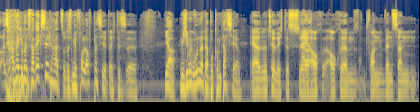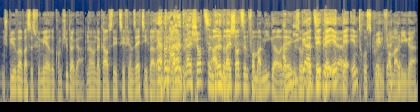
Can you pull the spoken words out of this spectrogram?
also einfach jemand verwechselt hat. So, das ist mir voll oft passiert, dass ich das, äh, ja, mich immer gewundert habe, wo kommt das her? Ja, natürlich. Das äh, Naja. auch auch ähm, von, wenn es dann ein Spiel war, was es für mehrere Computer gab, ne? Und da kaufst du die C64-Variante. Ja, und alle drei Shots sind alle drin. drei Shots sind vom Amiga oder irgendwie so. Amiga, Der, der, der, ja. In- der Intro-Screen vom Amiga.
